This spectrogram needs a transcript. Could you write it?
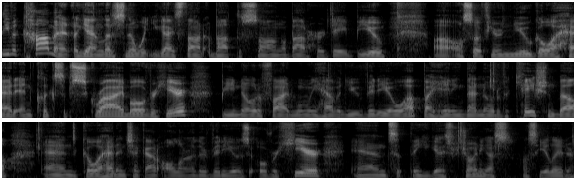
Leave a comment. Again, let us know what you guys thought about the song, about her debut. Uh, also, if you're new, go ahead and click subscribe over here. Be notified when we have a new video up by hitting that notification bell. And go ahead and check out all our other videos over here. And thank you guys for joining us. I'll see you later.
